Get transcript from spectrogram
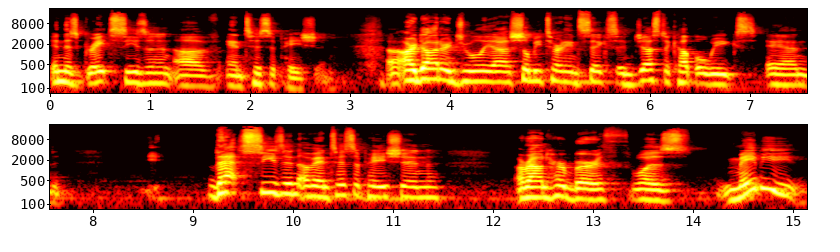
in this great season of anticipation. Uh, our daughter Julia, she'll be turning six in just a couple weeks, and that season of anticipation around her birth was maybe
